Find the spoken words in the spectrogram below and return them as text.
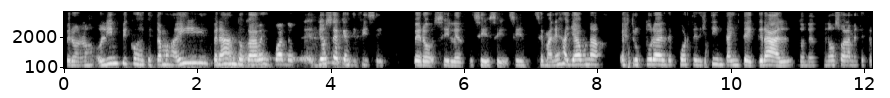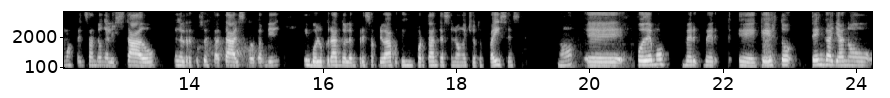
pero en los olímpicos es que estamos ahí esperando cada vez cuando, eh, yo sé que es difícil, pero si, le, si, si, si se maneja ya una estructura del deporte distinta, integral, donde no solamente estemos pensando en el Estado, en el recurso estatal, sino también involucrando a la empresa privada, porque es importante, así lo han hecho otros países, ¿no? Eh, podemos ver, ver eh, que esto tenga ya no,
